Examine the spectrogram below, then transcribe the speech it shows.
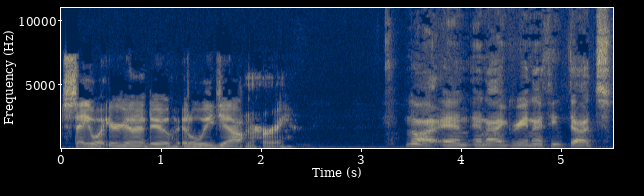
say what you're gonna do, it'll weed you out in a hurry. No, and and I agree, and I think that's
